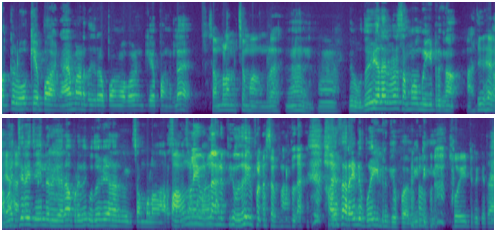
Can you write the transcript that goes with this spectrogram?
மக்கள் ஓகேப்பா நியாயமா நடந்துக்கிறப்பாங்க கேட்பாங்கல்ல சம்பளம் மிச்சமாகும்ல. இது உதவியாளர்கள் சம்பளம் போய்கிட்டு இருக்கான். அது அமைச்சரே ஜெயில இருக்காரு அப்புறம் இதுக்கு உதவியாளர்களுக்கு சம்பளம் அவங்களையும் உள்ள அனுப்பி உதவி பண்ண சொல்லலாம்ல அதுதான் ரைட்டு போய்கிட்டு இருக்கு இப்ப வீட்டுக்கு. போயிட்டு இருக்குதா?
